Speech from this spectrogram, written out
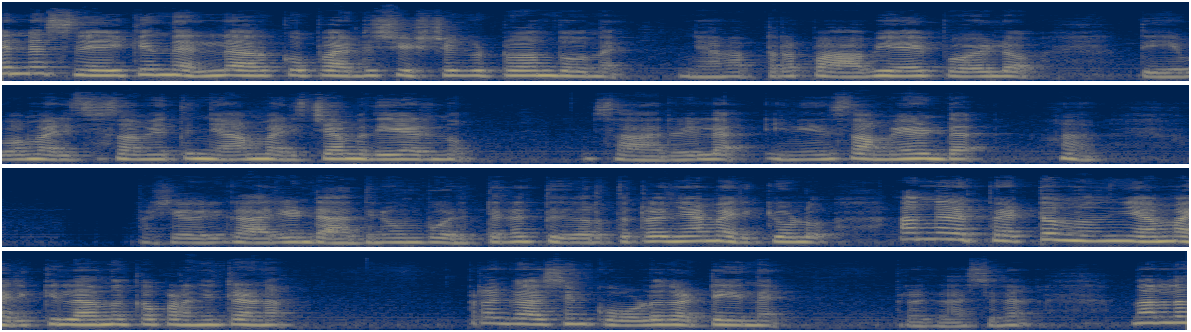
എന്നെ സ്നേഹിക്കുന്ന എല്ലാവർക്കും ഇപ്പോൾ അതിന്റെ ശിക്ഷ കിട്ടുവാൻ തോന്നേ ഞാൻ അത്ര പാവിയായി പോയല്ലോ. ദീപ മരിച്ച സമയത്ത് ഞാൻ മരിച്ചാൽ മതിയായിരുന്നു. സാരമില്ല ഇനിയും സമയമുണ്ട്. പക്ഷെ ഒരു കാര്യമുണ്ട് അതിനു മുമ്പ് ഒരുത്തനെ തീർത്തിട്ടോ ഞാൻ മരിക്കുള്ളൂ. അങ്ങനെ പെട്ടെന്നൊന്നും ഞാൻ മരിക്കില്ല എന്നൊക്കെ പറഞ്ഞിട്ടാണ് പ്രകാശം കോൾ കട്ട് ചെയ്യുന്നത് പ്രകാശന് നല്ല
